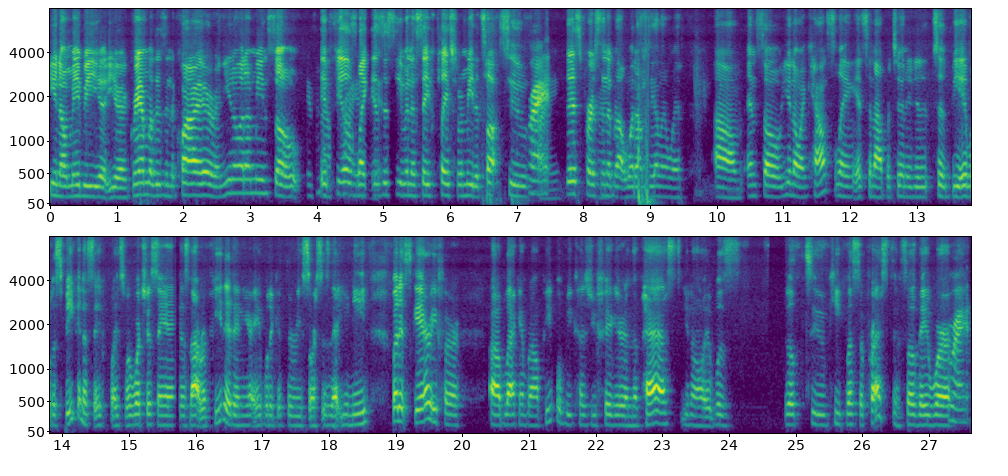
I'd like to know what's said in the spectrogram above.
you know, maybe your, your grandmother's in the choir and you know what I mean? So it not feels like, is this even a safe place for me to talk to right. this person Right. about what I'm dealing with? Um, and so, you know, in counseling, it's an opportunity to, to be able to speak in a safe place where what you're saying is not repeated and you're able to get the resources that you need. But it's scary for uh, Black and Brown people because you figure in the past, you know, it was built to keep us oppressed. And so they were Right.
